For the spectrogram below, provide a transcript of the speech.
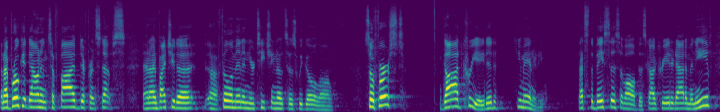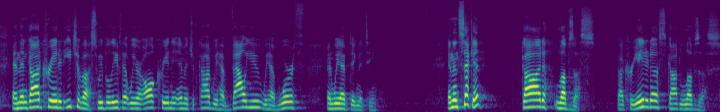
And I broke it down into five different steps and I invite you to uh, fill them in in your teaching notes as we go along. So, first, God created humanity. That's the basis of all of this. God created Adam and Eve, and then God created each of us. We believe that we are all created in the image of God. We have value, we have worth, and we have dignity. And then, second, God loves us. God created us, God loves us.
